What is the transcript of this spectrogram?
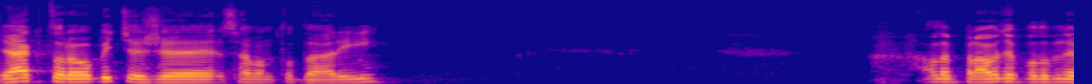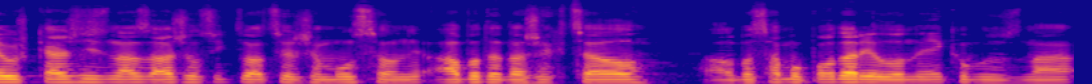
jak to robíte, že sa vám to darí. Ale pravdepodobne už každý z nás zažil situáciu, že musel, alebo teda, že chcel alebo sa mu podarilo niekomu z, na,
